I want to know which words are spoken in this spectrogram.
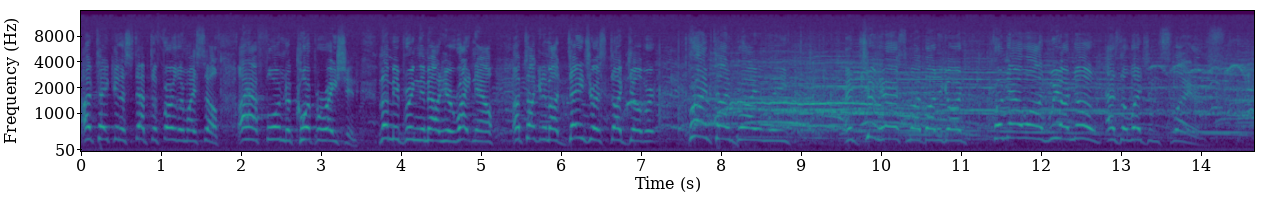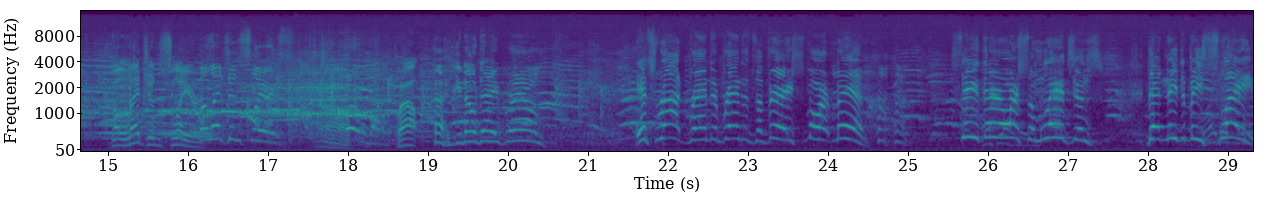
I've taken a step to further myself. I have formed a corporation. Let me bring them out here right now. I'm talking about Dangerous Doug Gilbert, Primetime Brian Lee, and Jim Harris, my bodyguard. From now on, we are known as the Legend Slayers. The Legend Slayers. The Legend Slayers. Oh. Well, You know, Dave Brown, it's right, Brandon. Brandon's a very smart man. See, there are some legends that need to be slayed.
